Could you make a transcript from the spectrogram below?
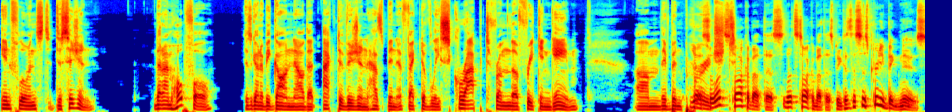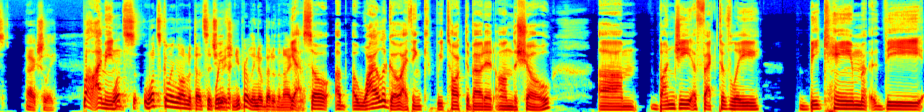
influenced decision that I'm hopeful is going to be gone now that Activision has been effectively scrapped from the freaking game. Um, they've been Yeah, purged. so let's talk about this. Let's talk about this because this is pretty big news, actually. Well, I mean, What's what's going on with that situation? You probably know better than I yeah. do. So a, a while ago, I think we talked about it on the show. Um, Bungie effectively became the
